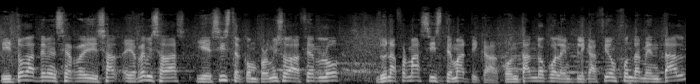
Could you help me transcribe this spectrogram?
y todas deben ser eh, revisadas y existe el compromiso de hacerlo de una forma sistemática, contando con la implicación fundamental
